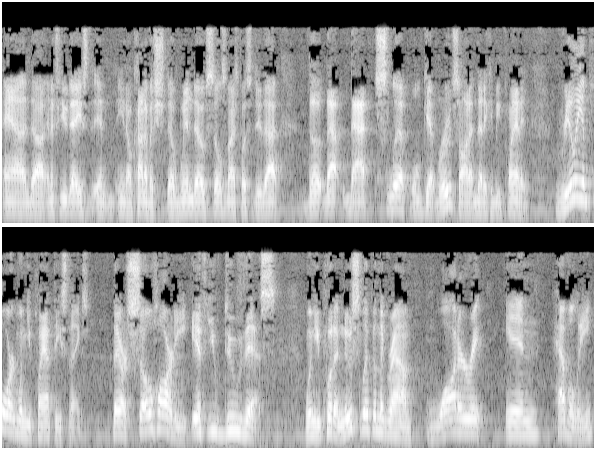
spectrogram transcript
And uh, in a few days, in you know, kind of a, sh- a window sill's a nice place to do that. The, that that slip will get roots on it, and then it can be planted. Really important when you plant these things. They are so hardy if you do this when you put a new slip in the ground, water it in heavily.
